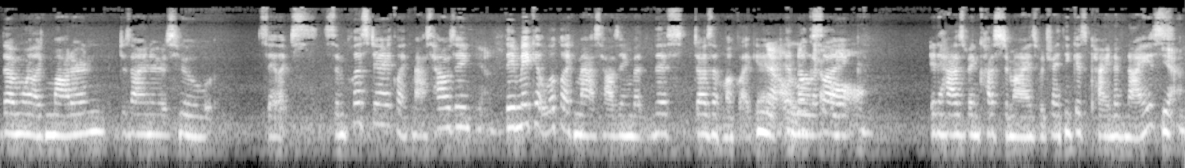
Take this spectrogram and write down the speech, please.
the more like modern designers who say like simplistic, like mass housing. Yeah. They make it look like mass housing, but this doesn't look like it. No, it looks like all. it has been customized, which I think is kind of nice. Yeah.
